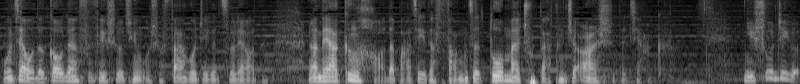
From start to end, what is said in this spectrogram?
我在我的高端付费社群，我是发过这个资料的，让大家更好的把自己的房子多卖出百分之二十的价格。你说这个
